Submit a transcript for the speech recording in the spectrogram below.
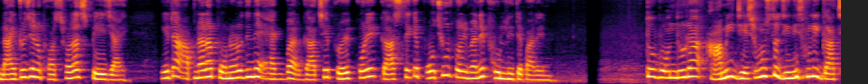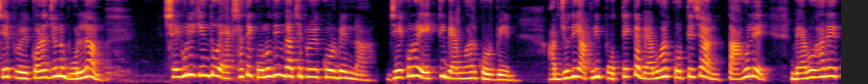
নাইট্রোজেন ও ফসফরাস পেয়ে যায়। এটা আপনারা পনেরো দিনে একবার গাছে প্রয়োগ করে গাছ থেকে প্রচুর পরিমাণে ফুল নিতে পারেন। তো বন্ধুরা, আমি যে সমস্ত জিনিসগুলি গাছে প্রয়োগ করার জন্য বললাম, সেগুলি কিন্তু একসাথে কোনো দিন গাছে প্রয়োগ করবেন না। যে কোনো একটি ব্যবহার করবেন। আর যদি আপনি প্রত্যেকটা ব্যবহার করতে চান, তাহলে ব্যবহারে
